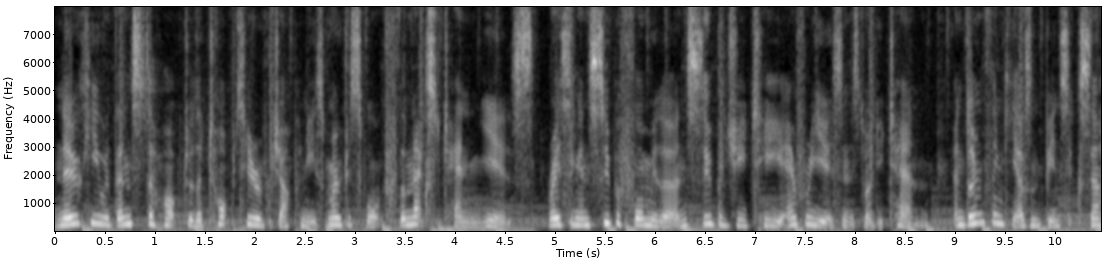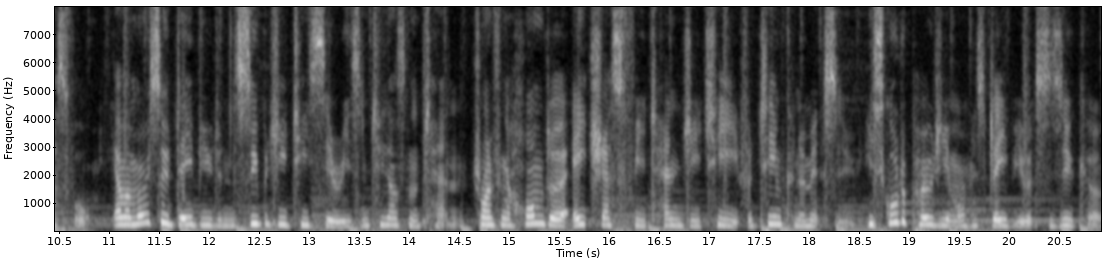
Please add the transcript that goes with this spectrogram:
Naoki would then step up to the top tier of Japanese motorsport for the next 10 years, racing in Super Formula and Super GT every year since 2010, and don't think he hasn't been successful. Yamamoto debuted in the Super GT series in 2010, driving a Honda HSV 10 GT for Team Kunimitsu. He scored a podium on his debut at Suzuka,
